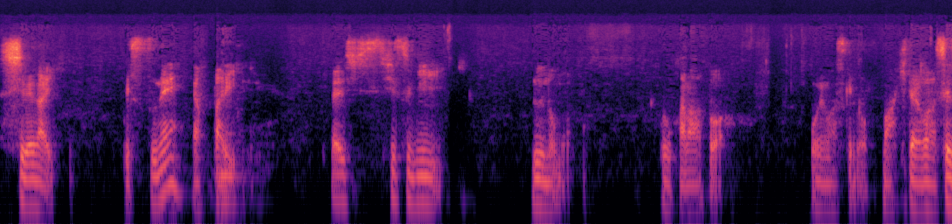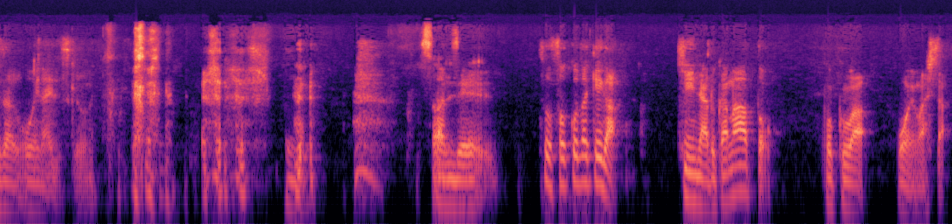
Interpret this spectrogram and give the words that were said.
しれないですね、やっぱり。期待しすぎるのもどうかなとは思いますけど、まあ期待はせざるを得ないですけどね。うん。なんで、そうそこだけが気になるかなと僕は思いました。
